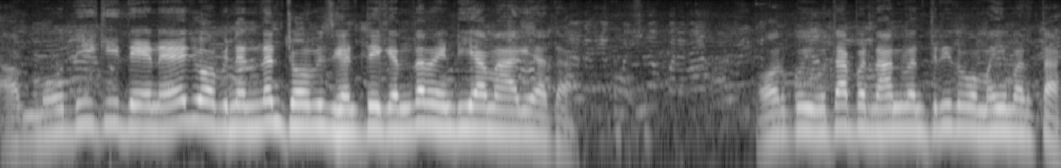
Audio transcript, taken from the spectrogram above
अब मोदी की देन है जो अभिनंदन 24 घंटे के अंदर इंडिया में आ गया था। और कोई होता प्रधानमंत्री तो वो वहीं मरता।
